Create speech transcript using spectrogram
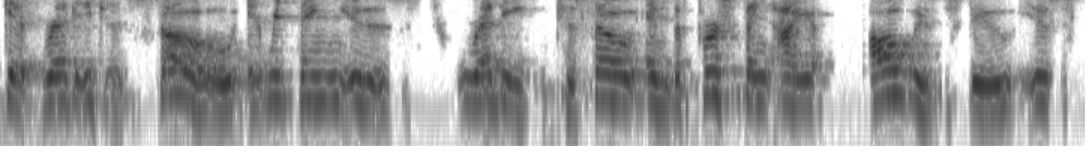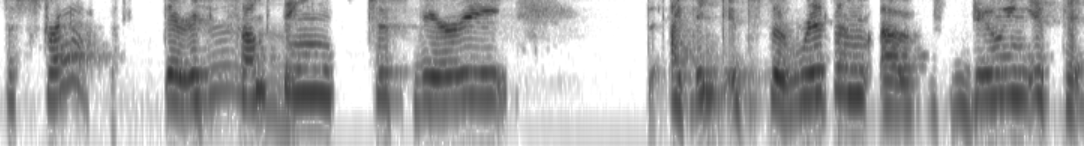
get ready to sew, everything is ready to sew. And the first thing I always do is the strap. There is ah. something just very I think it's the rhythm of doing it that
